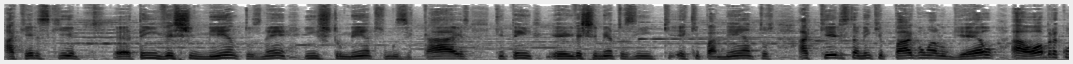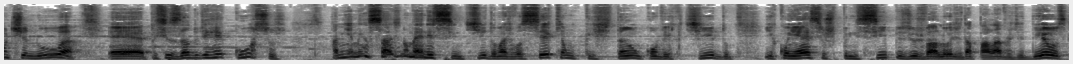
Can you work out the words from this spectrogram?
aqueles que é, têm investimentos né, em instrumentos musicais, que têm é, investimentos em equipamentos, aqueles também que pagam aluguel, a obra continua é, precisando de recursos. A minha mensagem não é nesse sentido, mas você que é um cristão convertido e conhece os princípios e os valores da palavra de Deus,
